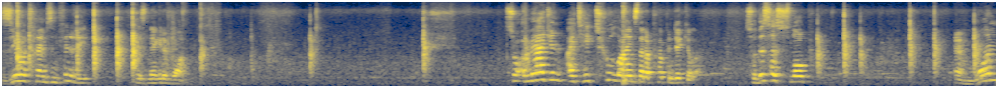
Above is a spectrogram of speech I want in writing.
0 times infinity is negative 1. So imagine I take two lines that are perpendicular. So this has slope m1,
